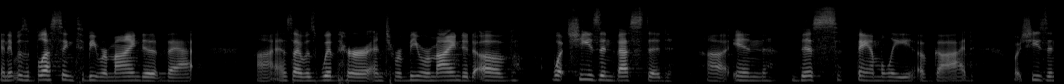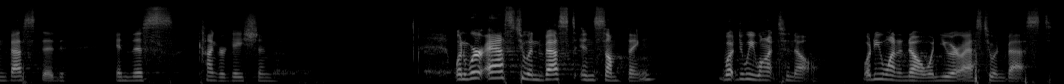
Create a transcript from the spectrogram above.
And it was a blessing to be reminded of that uh, as I was with her and to be reminded of what she's invested uh, in this family of God, what she's invested in this congregation. When we're asked to invest in something, what do we want to know? What do you want to know when you are asked to invest?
